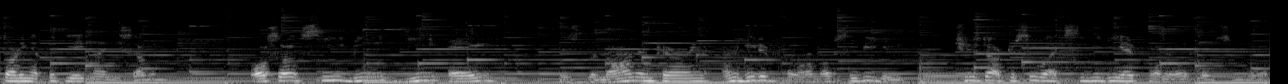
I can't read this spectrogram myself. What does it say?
starting at 58.97. Also, CBDA is the non-impairing unheated form of CBD. Choose Dr. Sulak's CBDA formula for some more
